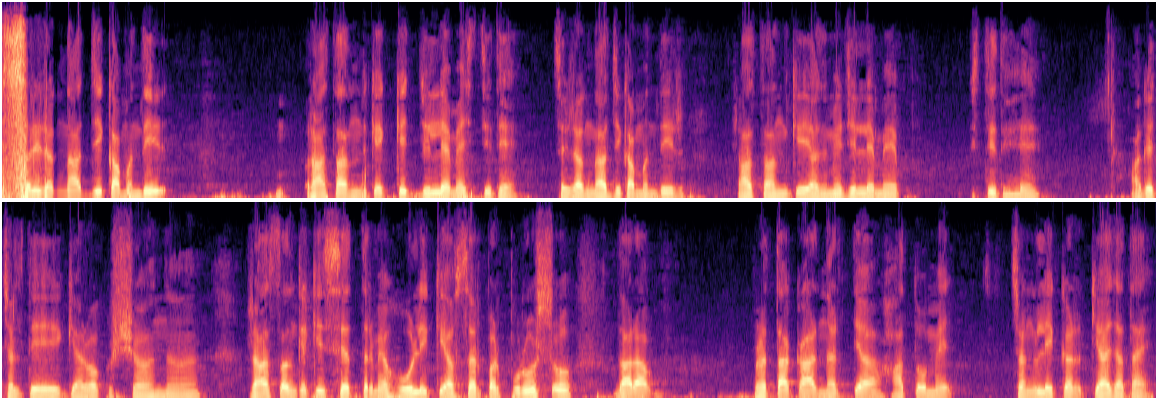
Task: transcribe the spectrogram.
श्री रंगनाथ जी का मंदिर राजस्थान के किस ज़िले में स्थित है? श्री रंगनाथ जी का मंदिर राजस्थान के अजमेर ज़िले में स्थित है। आगे चलते ग्यारहवा क्वेश्चन। राजस्थान के किस क्षेत्र में होली के अवसर पर पुरुषों द्वारा वृत्ताकार नृत्य हाथों में चंग लेकर किया जाता है?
